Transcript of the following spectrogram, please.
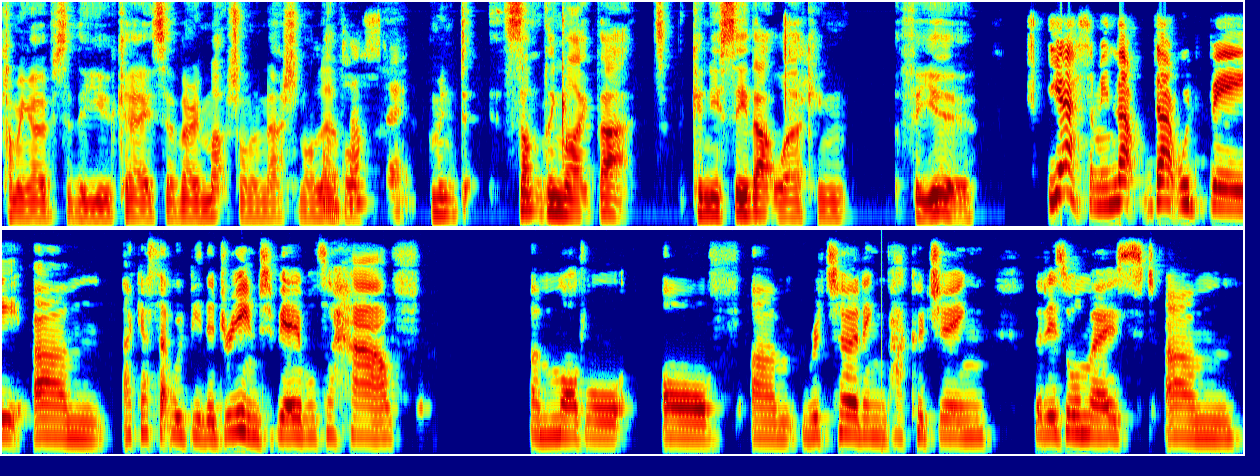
coming over to the UK so very much on a national level Fantastic. I mean something like that can you see that working for you yes I mean that that would be um, I guess that would be the dream to be able to have a model of um, returning packaging that is almost um,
